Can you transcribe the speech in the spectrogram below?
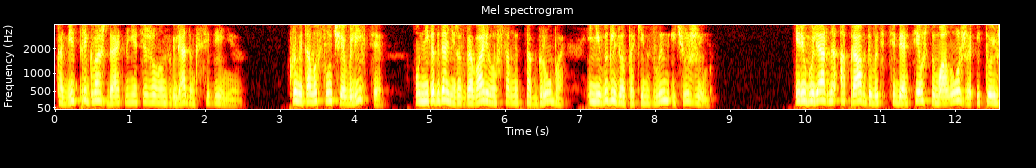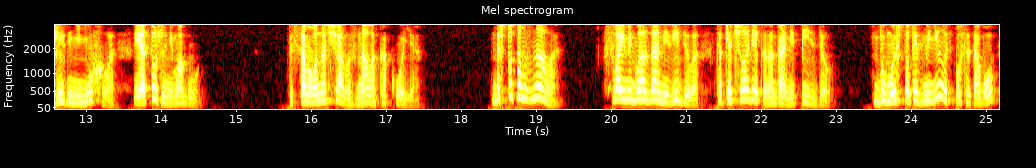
Камиль пригвождает меня тяжелым взглядом к сидению. Кроме того случая в лифте, он никогда не разговаривал со мной так грубо и не выглядел таким злым и чужим. И регулярно оправдывать тебя тем, что моложе и той жизни не нюхала, я тоже не могу. Ты с самого начала знала, какой я. Да что там знала? Своими глазами видела, как я человека ногами пиздил. Думаешь, что-то изменилось после того,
